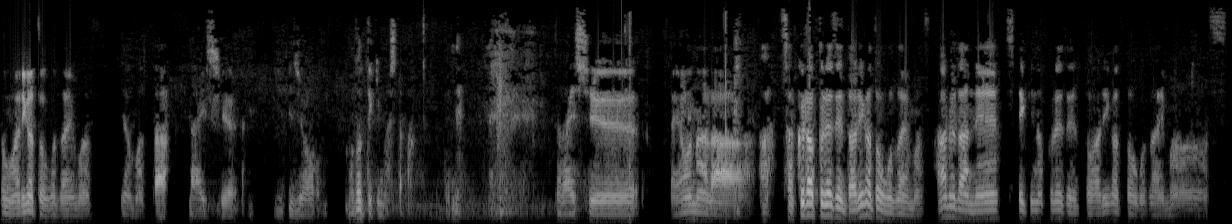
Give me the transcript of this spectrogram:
どうもありがとうございます。ではまた来週。日常戻ってきました。ね、来週、さようなら。あ、桜プレゼントありがとうございます。春だね。素敵なプレゼントありがとうございます。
